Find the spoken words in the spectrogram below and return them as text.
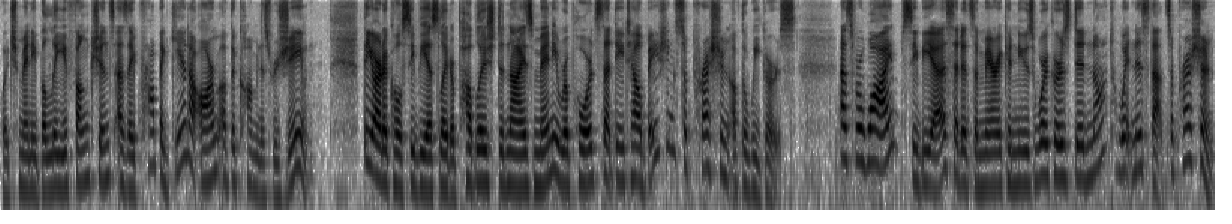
which many believe functions as a propaganda arm of the communist regime. The article CBS later published denies many reports that detail Beijing's suppression of the Uyghurs. As for why, CBS said its American news workers did not witness that suppression.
